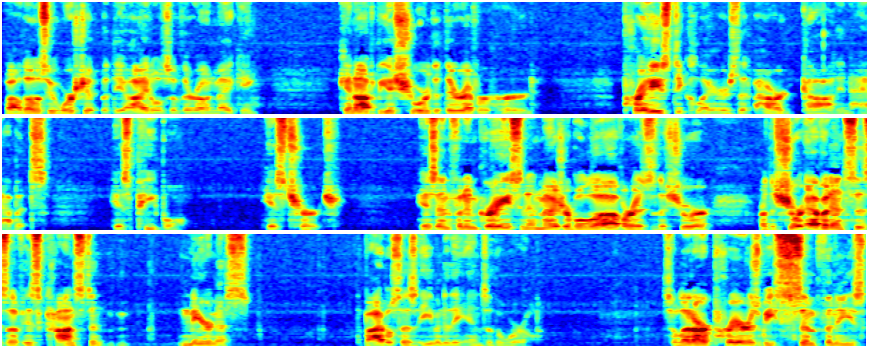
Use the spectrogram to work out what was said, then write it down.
While those who worship at the idols of their own making cannot be assured that they're ever heard, praise declares that our God inhabits His people, His church. His infinite grace and immeasurable love are as the sure are the sure evidences of his constant nearness. The Bible says, even to the ends of the world. So let our prayers be symphonies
